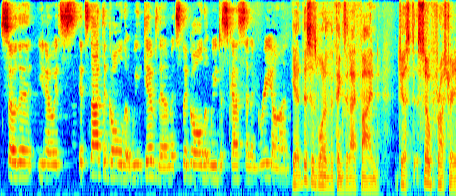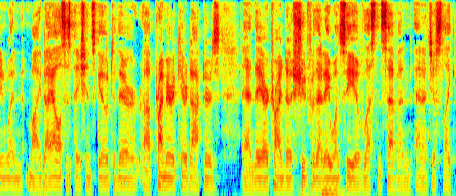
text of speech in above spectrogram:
so that you know it's it's not the goal that we give them it's the goal that we discuss and agree on yeah this is one of the things that i find just so frustrating when my dialysis patients go to their uh, primary care doctors and they are trying to shoot for that A1C of less than seven. And it's just like,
